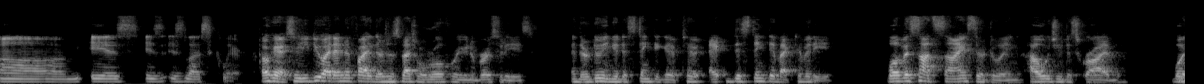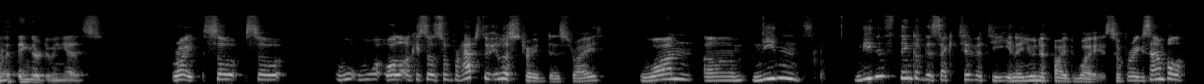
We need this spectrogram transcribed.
um, is is is less clear. Okay, so you do identify there's a special role for universities, and they're doing a distinctive distinctive activity. Well, if it's not science they're doing, how would you describe what mm-hmm. the thing they're doing is? Right. So so well okay so so perhaps to illustrate this right one um, needn't needn't think of this activity in a unified way so for example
